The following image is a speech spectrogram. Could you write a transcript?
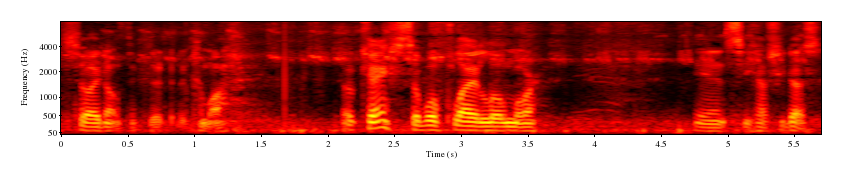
so I don't think they're going to come off. Okay, so we'll fly it a little more and see how she does.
